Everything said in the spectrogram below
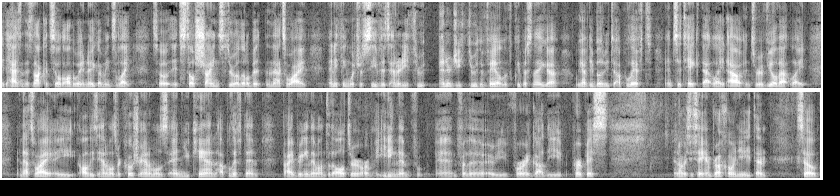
it hasn't. It's not concealed all the way. Noiga means light, so it still shines through a little bit, and that's why anything which receives its energy through energy through the veil of klipas noga, we have the ability to uplift and to take that light out and to reveal that light. And that's why a, all these animals are kosher animals, and you can uplift them by bringing them onto the altar or by eating them for, and for the for a godly purpose and obviously saying bracha when you eat them. So,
